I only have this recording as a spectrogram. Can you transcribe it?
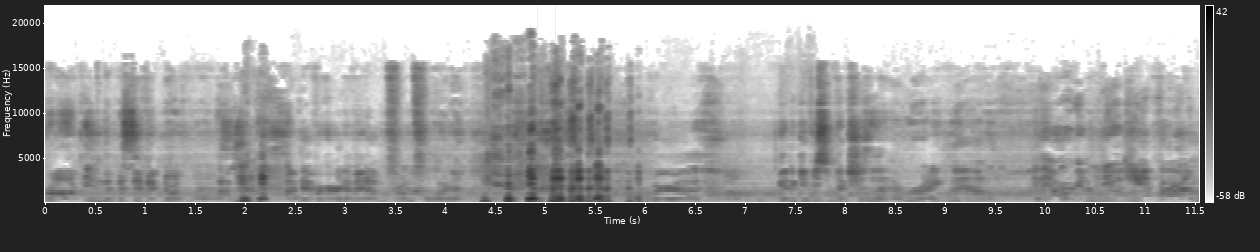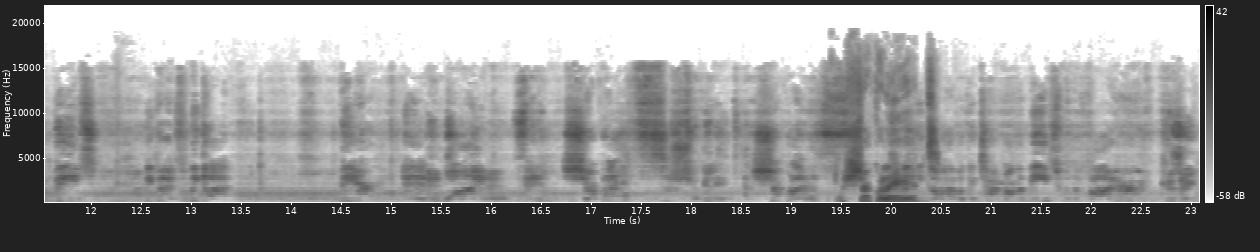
rock in the Pacific Northwest. I've never, I've never heard of it. I'm from Florida. we're uh, gonna give you some pictures of that right now. And then we're gonna do a campfire on the beach because we got beer and, And wine chocolates. and chocolates. Chocolate. Chocolates. We can Chocolate. go have a good time on the beach with a fire. Cause ain't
